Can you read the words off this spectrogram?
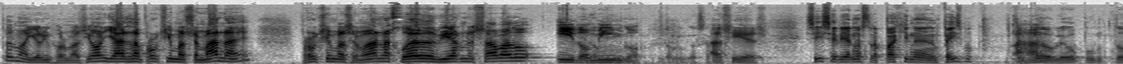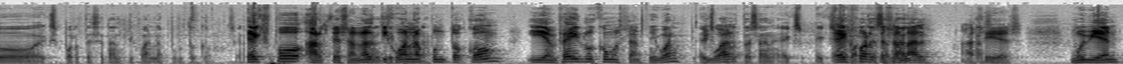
pues mayor información? Ya es la próxima semana, ¿eh? Próxima semana, jueves, viernes, sábado y domingo. domingo, Así es. Sí, sería nuestra página en Facebook, www.expoartesanaltijuana.com. Expoartesanaltijuana.com y en Facebook, ¿cómo están? Igual, Igual. Expo, Artesanal. Así, es. Muy bien,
